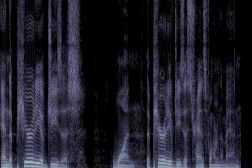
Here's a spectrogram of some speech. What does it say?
and the purity of Jesus won. The purity of Jesus transformed the man.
